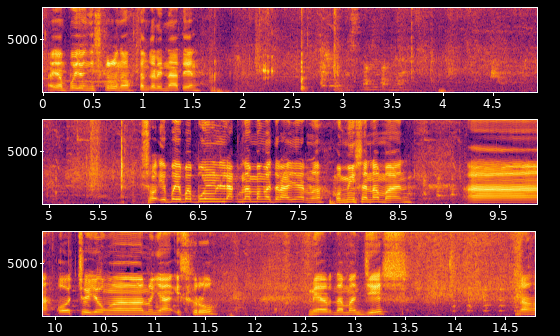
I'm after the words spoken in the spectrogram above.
Ayan po yung screw, no? Tanggalin natin. So, iba-iba po yung lock ng mga dryer, no? Kung minsan naman, ah 8 yung ah, ano niya, screw. Meron naman 10. No?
